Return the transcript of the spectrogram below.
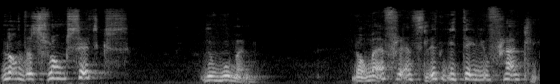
not the strong sex, the woman. Now, my friends, let me tell you frankly,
